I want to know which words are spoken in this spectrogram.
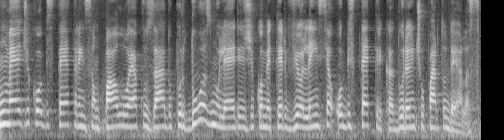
Um médico obstetra em São Paulo é acusado por duas mulheres de cometer violência obstétrica durante o parto delas.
